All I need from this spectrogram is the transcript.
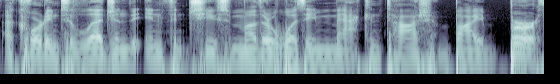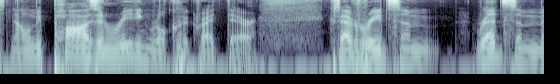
According to legend, the infant chief's mother was a Macintosh by birth. Now, let me pause and reading real quick right there, because I've read some read some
